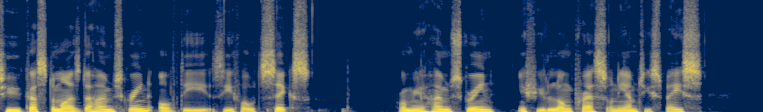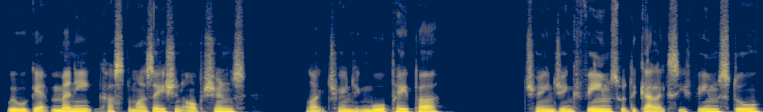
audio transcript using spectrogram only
To customize the home screen of the Z Fold 6, from your home screen, if you long press on the empty space, we will get many customization options like changing wallpaper, changing themes with the Galaxy Theme Store,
